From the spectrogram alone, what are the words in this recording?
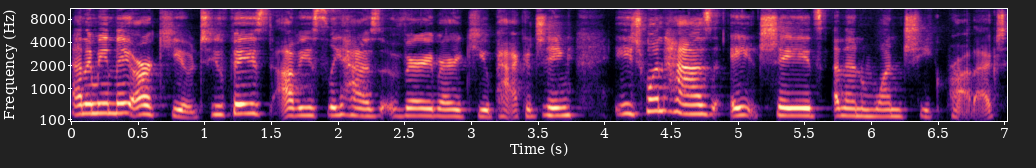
and I mean, they are cute. Too Faced obviously has very, very cute packaging. Each one has eight shades and then one cheek product.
